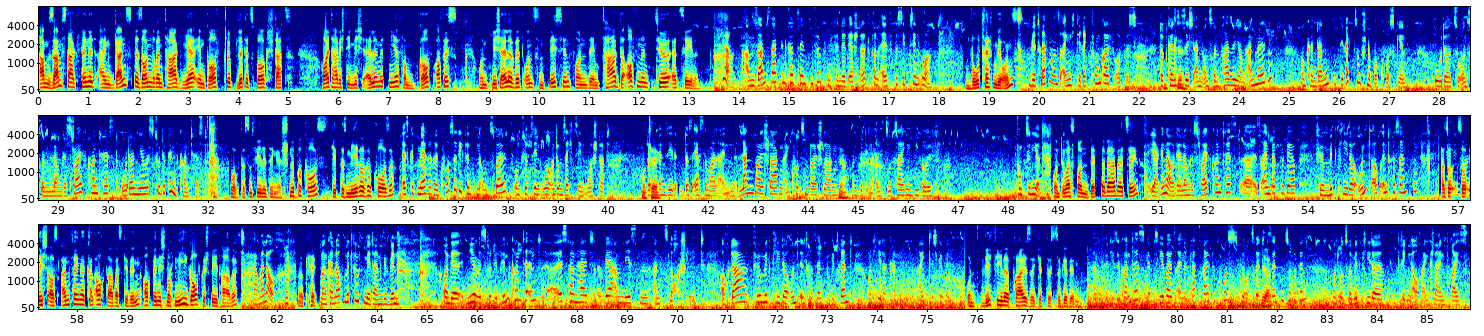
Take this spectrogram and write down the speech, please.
Am Samstag findet ein ganz besonderen Tag hier im Golfclub Lüttelsburg statt. Heute habe ich die Michaele mit mir vom Golf Office und Michaele wird uns ein bisschen von dem Tag der offenen Tür erzählen. Ja, am Samstag, den 14.05. findet der statt von 11 bis 17 Uhr. Wo treffen wir uns? Wir treffen uns eigentlich direkt vom Golf Office. Dort können Okay. Sie sich an unserem Pavillon anmelden und können dann direkt zum Schnupperkurs gehen. Oder zu unserem Longest Drive Contest oder Nearest to the Pin Contest. Oh, das sind viele Dinge. Schnupperkurs, gibt es mehrere Kurse? Es gibt mehrere Kurse, die finden um 12, um 14 Uhr und um 16 Uhr statt. Dort Okay. können Sie das erste Mal einen langen Ball schlagen, einen kurzen Ball schlagen. Ja. Man wird Ihnen also zeigen, wie Golf funktioniert. Und du hast von Wettbewerben erzählt? Ja, genau. Der Longest Drive Contest äh, ist ein Wettbewerb für Mitglieder und auch Interessenten. Also so ich als Anfänger kann auch da was gewinnen, auch wenn ich noch nie Golf gespielt habe. Kann man auch. Okay. Man kann auch mit fünf Metern gewinnen. Und der Nearest to the Pin Content äh, ist dann halt, wer am nächsten ans Loch schlägt. Auch da für Mitglieder und Interessenten getrennt und jeder kann eigentlich gewinnen. Und wie viele Preise gibt es zu gewinnen? Also für diese Contests gibt es jeweils einen Platzreifekurs für unsere Interessenten zu gewinnen und unsere Mitglieder kriegen auch einen kleinen Preis.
